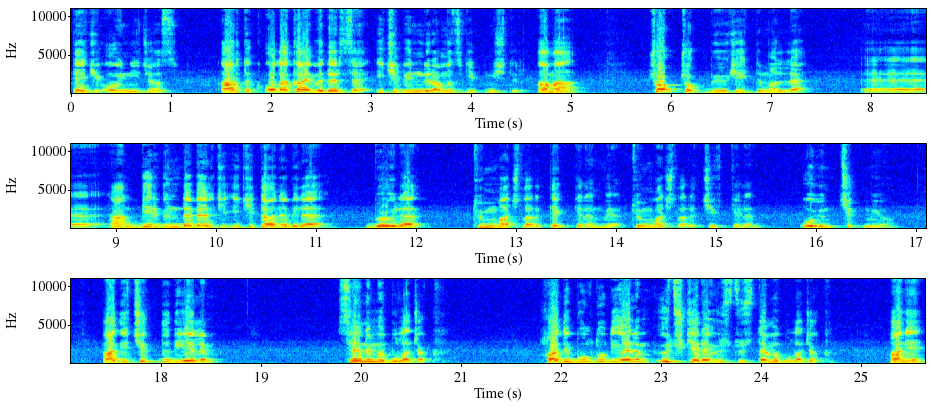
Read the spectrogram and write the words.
teki oynayacağız. Artık o da kaybederse 2000 liramız gitmiştir. Ama çok çok büyük ihtimalle e, yani bir günde belki iki tane bile böyle tüm maçları tek gelen veya tüm maçları çift gelen oyun çıkmıyor. Hadi çıktı diyelim seni mi bulacak? Hadi buldu diyelim 3 kere üst üste mi bulacak? Hani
